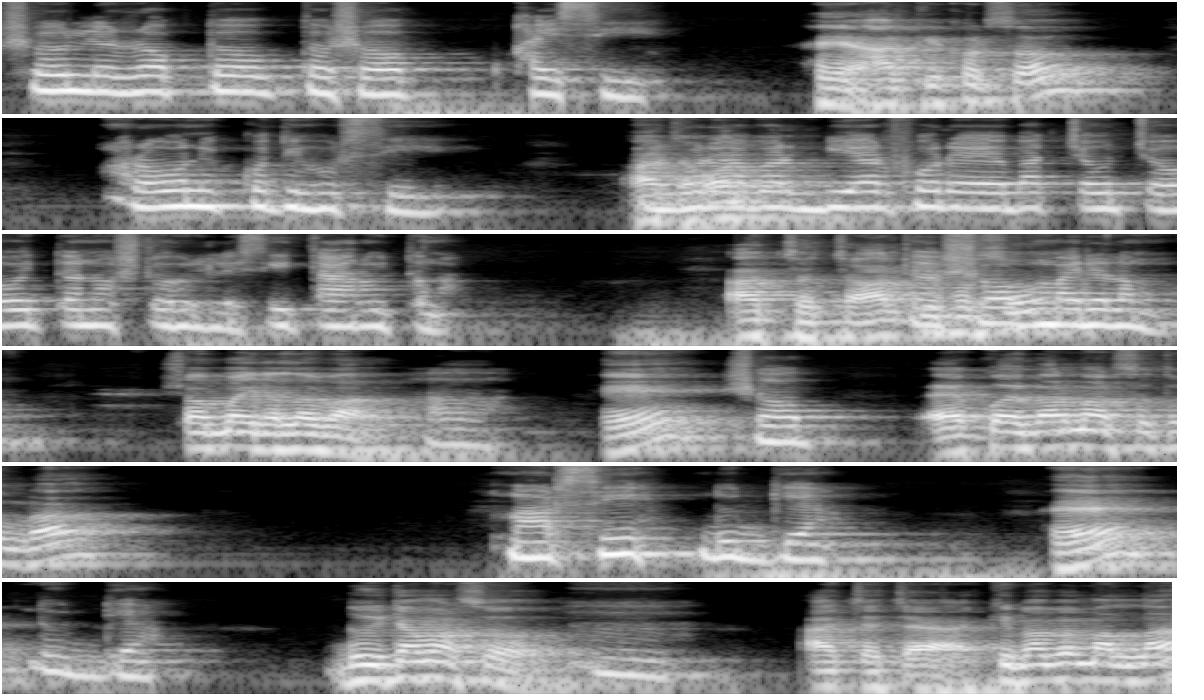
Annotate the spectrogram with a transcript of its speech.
শরীরের রক্ত উক্ত সব খাইছি। হ্যাঁ আর কি করছ? আরও অনেক ক্ষতি করছি। আচ্ছা, তারপরে আবার বিয়ার পরে বাচ্চা উচ্চা ওইটা নষ্ট হয়ে লেছি তার হইতো না। আচ্ছা আচ্ছা আর কি করছ? সব মাইরালাম সব মাইরা লবা? হ্যাঁ। সব। কয়বার মারছো তোমরা? মারছি দুধ দিয়া। হ্যাঁ দুধ দিয়া। দুইটা মারছো? হুম। আচ্ছা আচ্ছা কীভাবে মারলা?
